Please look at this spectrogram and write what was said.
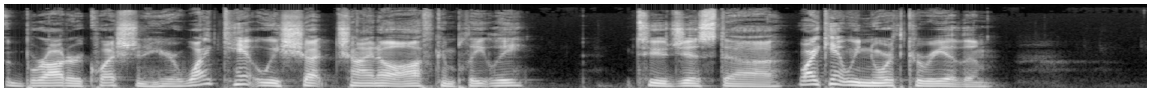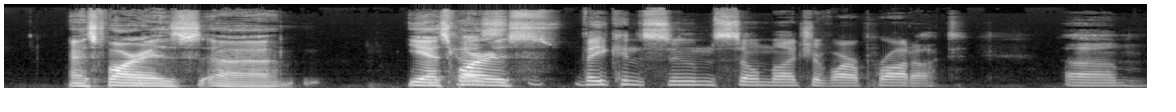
a broader question here why can't we shut china off completely to just uh why can't we north korea them as far as uh yeah as far as they consume so much of our product. Um,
